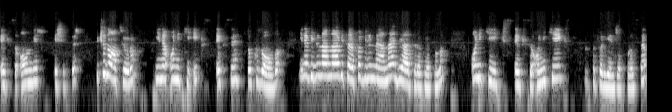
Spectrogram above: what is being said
eksi 11 eşittir. 3'ü dağıtıyorum. Yine 12x eksi 9 oldu. Yine bilinenler bir tarafa, bilinmeyenler diğer tarafa yapalım. 12x eksi 12x 0 gelecek burası.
